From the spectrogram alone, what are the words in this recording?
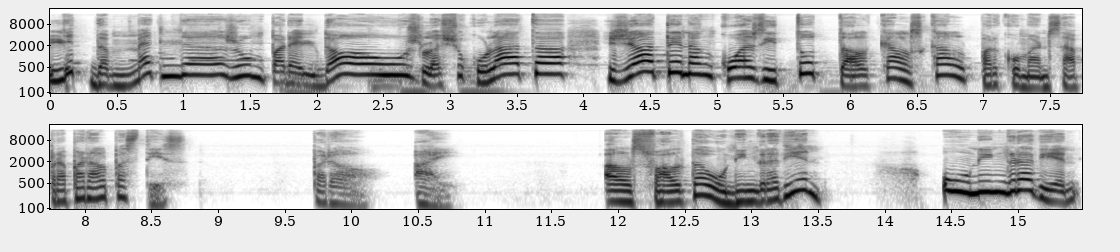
llet d'ametlles, un parell d'ous, la xocolata... Ja tenen quasi tot el que els cal per començar a preparar el pastís. Però, ai, els falta un ingredient. Un ingredient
